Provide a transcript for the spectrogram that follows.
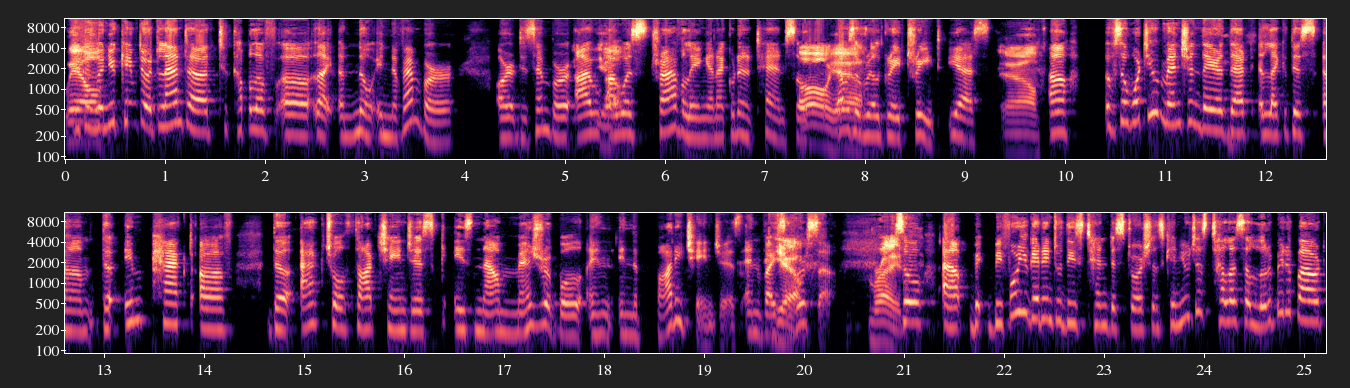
Well, because when you came to Atlanta to a couple of uh, like uh, no in November or December, I, yeah. I was traveling and I couldn't attend. So oh, yeah. that was a real great treat. Yes. Yeah. Uh, so what you mentioned there that like this um, the impact of the actual thought changes is now measurable in in the body changes and vice yeah. versa right so uh, b- before you get into these 10 distortions can you just tell us a little bit about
